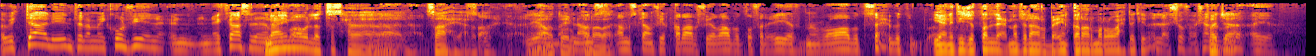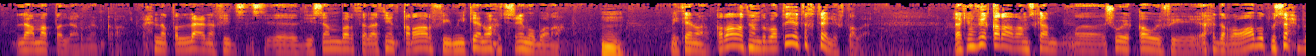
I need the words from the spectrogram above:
فبالتالي انت لما يكون في إن- إن- انعكاس نايمة ولا تصحى لا، لا. صاحي على طول؟ على اليوم طول إحنا امس, قرارات. أمس كان في قرار في رابطة فرعية من الروابط سحبت يعني تيجي تطلع مثلا 40 قرار مرة واحدة كذا؟ لا شوف عشان لك- أيوه. لا ما تطلع 40 قرار. إحنا طلعنا في ديس- ديسمبر 30 قرار في 291 مباراة. مم. 201 قرارات انضباطية تختلف طبعا. لكن في قرار أمس كان آه، شوي قوي في احد الروابط بسحب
